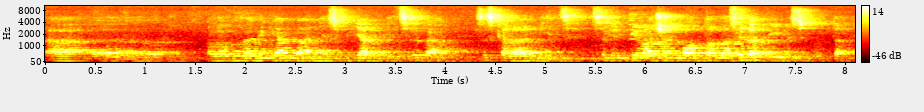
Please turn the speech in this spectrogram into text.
a, uh, a lavorare in campagna si pigliava il pezzo di pane si scalava il mezzo, si metteva la ciambotta alla sera prima e si portava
